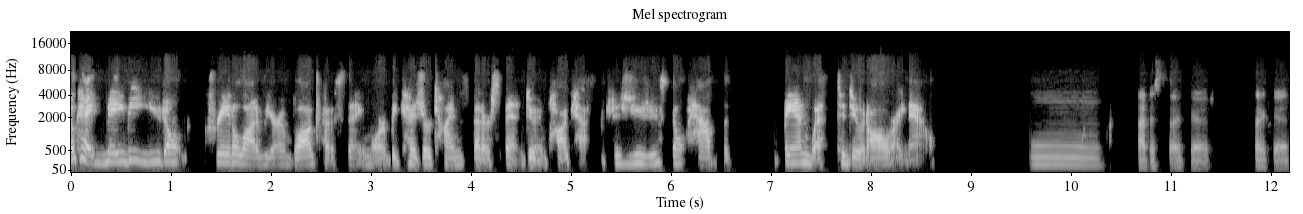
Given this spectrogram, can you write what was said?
okay maybe you don't create a lot of your own blog posts anymore because your time's better spent doing podcasts because you just don't have the bandwidth to do it all right now. Mm, that is so good. So good.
